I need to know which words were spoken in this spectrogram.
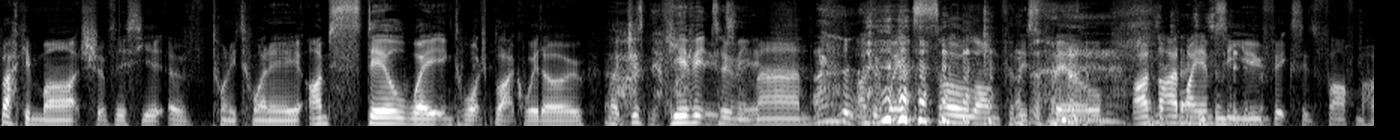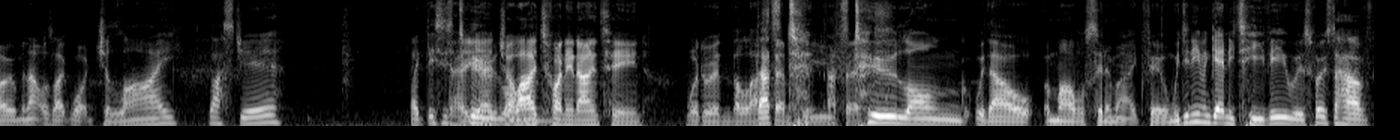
back in March of this year of 2020. I'm still waiting to watch Black Widow. Like, Ah, just give it to me, it. man. I've been waiting so long for this film. I've not had my MCU fix since Far From Home, and that was like what July last year. Like this is yeah, too yeah, July 2019 would have been the last That's MCU too, that's fix. too long without a Marvel Cinematic film. We didn't even get any TV. We were supposed to have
